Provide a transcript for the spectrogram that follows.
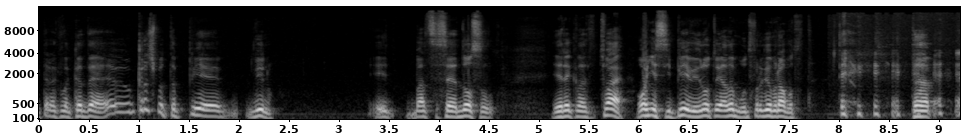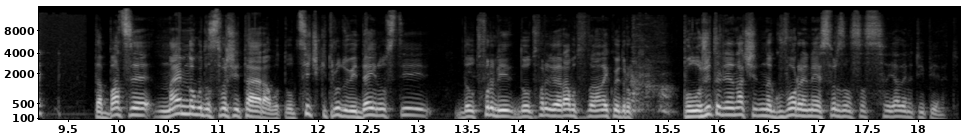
И те рекла, къде е? «Е, Кръчмата пие вино. И бат се се е досъл. И рекла, това е, оня си пие виното, я да му отвъргам работата. Та, та бат се най-много да свърши тая работа. От всички трудови дейности да, отвърли, да отвърля работата на някой друг. Положителният начин на говорене е свързан с яденето и пиенето.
